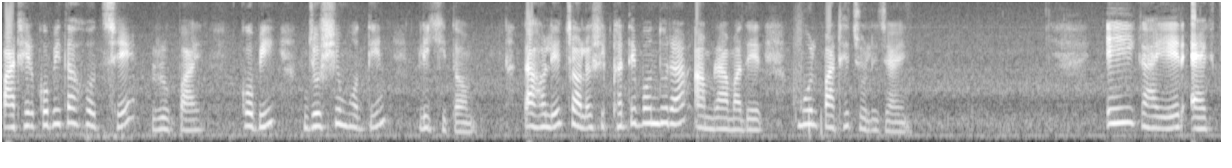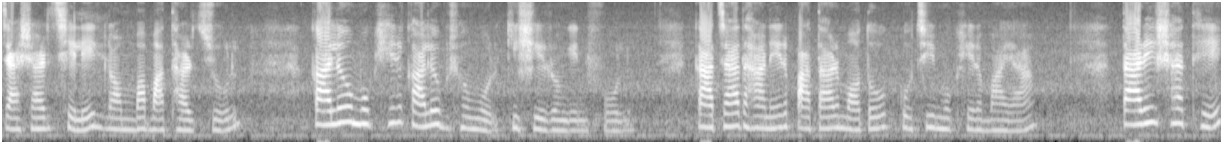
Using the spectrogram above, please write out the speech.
পাঠের কবিতা হচ্ছে রূপায়। কবি জসিমউদ্দিন লিখিত তাহলে চলো শিক্ষার্থী বন্ধুরা, আমরা আমাদের মূল পাঠে চলে যাই। এই গায়ের এক চাষার ছেলে লম্বা মাথার চুল কালো মুখের কালো ভ্রমর কিসের রঙিন ফুল? কাঁচা ধানের পাতার মতো কচি মুখের মায়া। তারই সাথে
